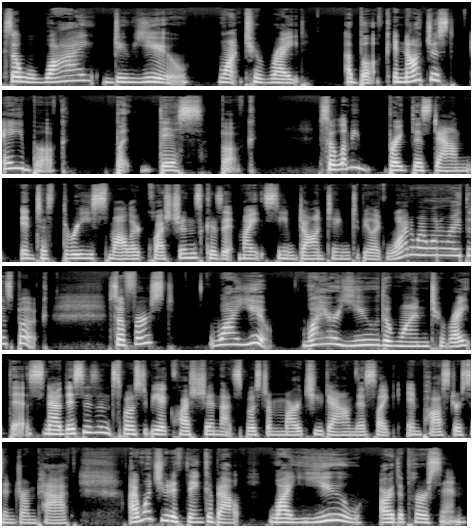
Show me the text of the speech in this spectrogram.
So, why do you want to write a book and not just a book, but this book? So, let me break this down into three smaller questions because it might seem daunting to be like, why do I want to write this book? So, first, why you? Why are you the one to write this? Now, this isn't supposed to be a question that's supposed to march you down this like imposter syndrome path. I want you to think about why you are the person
